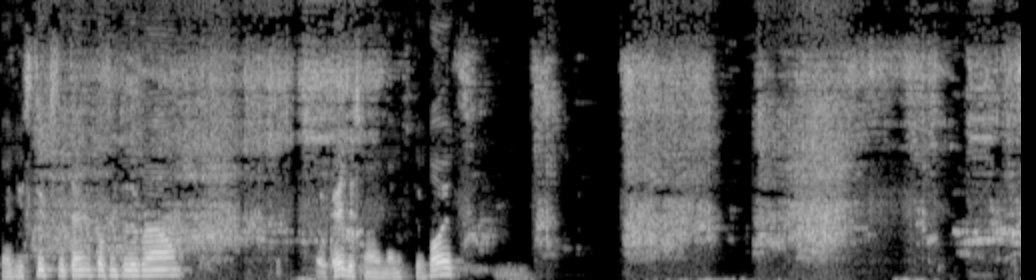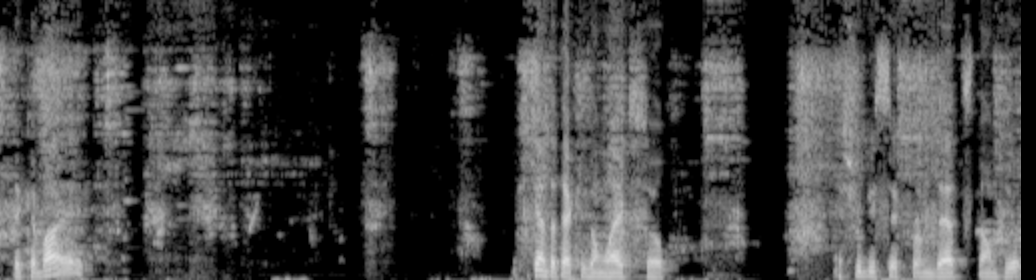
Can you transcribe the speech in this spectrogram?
When he sticks the tentacles into the ground. Okay, this one managed to avoid. Stick a bite. Can't attack his own legs, so I should be safe from that downhill.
